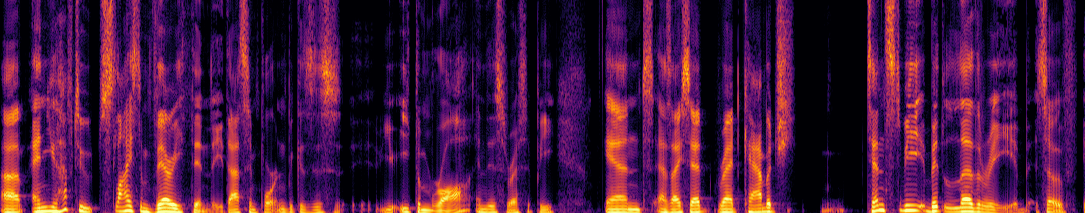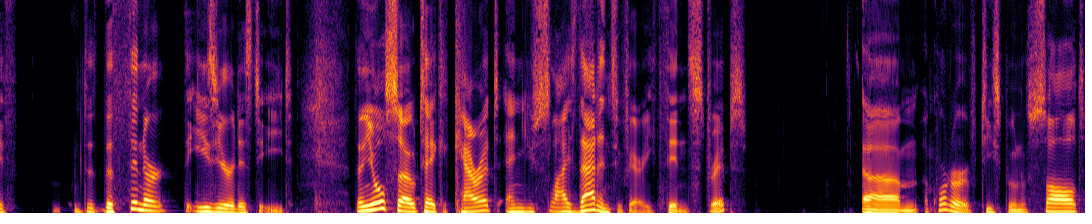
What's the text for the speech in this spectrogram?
Uh, and you have to slice them very thinly. That's important because this you eat them raw in this recipe. And as I said, red cabbage tends to be a bit leathery. So if, if the, the thinner, the easier it is to eat. Then you also take a carrot and you slice that into very thin strips. Um, a quarter of teaspoon of salt,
